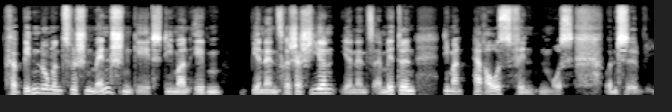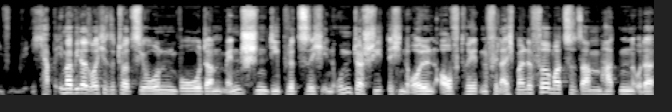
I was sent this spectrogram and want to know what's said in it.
Verbindungen zwischen Menschen geht, die man eben wir nennen es recherchieren, ihr nennt es ermitteln, die man herausfinden muss. Und äh, ich habe immer wieder solche Situationen, wo dann Menschen, die plötzlich in unterschiedlichen Rollen auftreten, vielleicht mal eine Firma zusammen hatten oder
